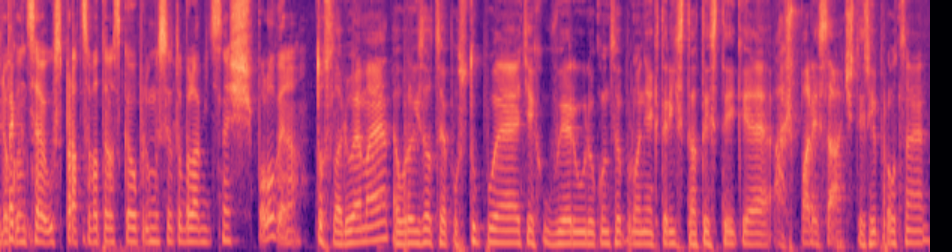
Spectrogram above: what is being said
Dokonce tak, u zpracovatelského průmyslu to byla víc než polovina. To sledujeme. Euroizace postupuje, těch úvěrů dokonce podle některých statistik je až 54%.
